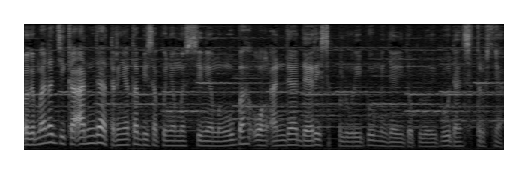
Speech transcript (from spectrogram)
Bagaimana jika Anda ternyata bisa punya mesin yang mengubah uang Anda dari 10.000 menjadi 20.000 dan seterusnya?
